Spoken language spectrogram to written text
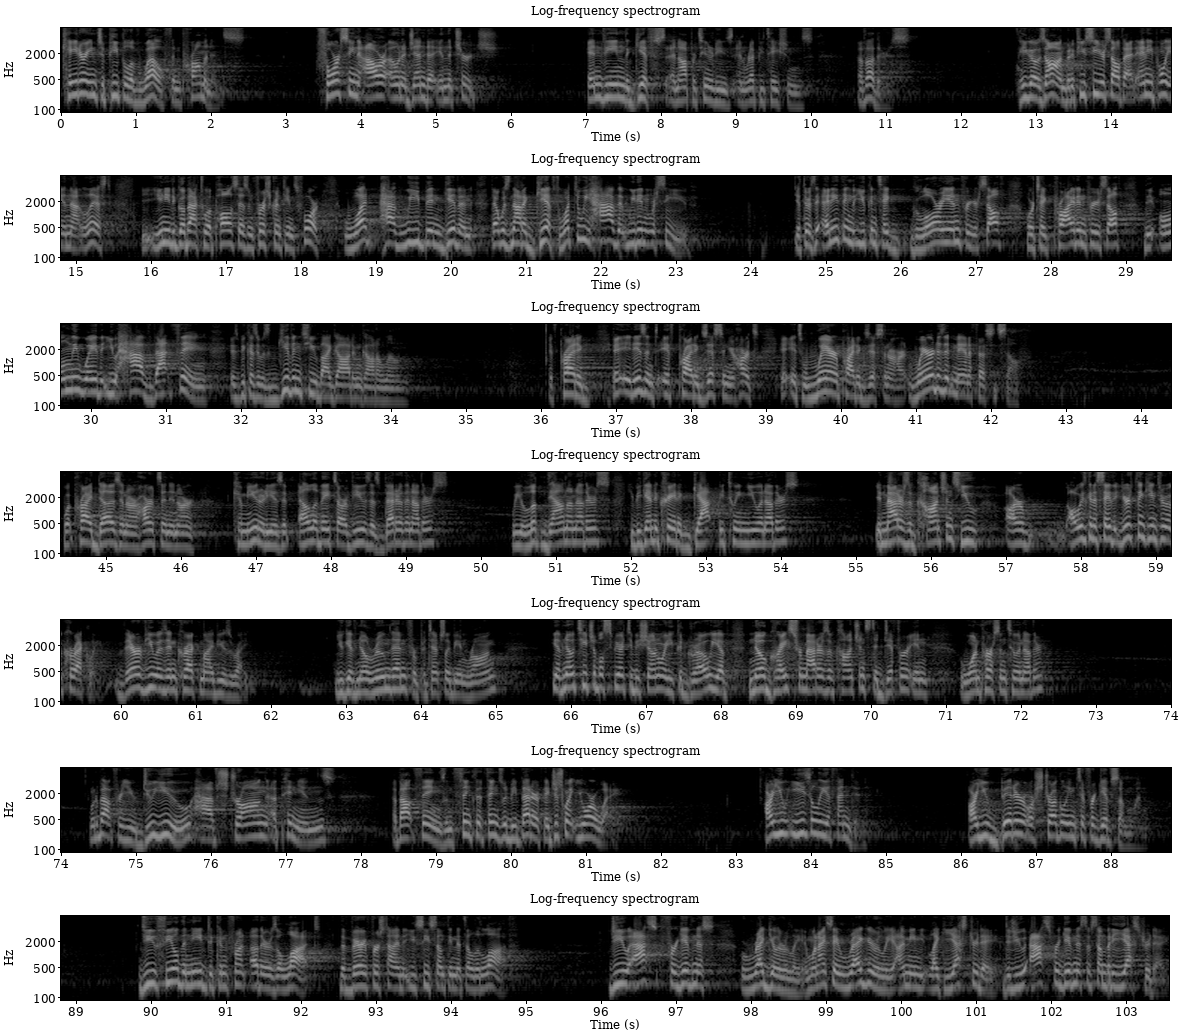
catering to people of wealth and prominence, forcing our own agenda in the church, envying the gifts and opportunities and reputations of others. He goes on, but if you see yourself at any point in that list, you need to go back to what Paul says in 1 Corinthians 4. What have we been given that was not a gift? What do we have that we didn't receive? If there's anything that you can take glory in for yourself or take pride in for yourself, the only way that you have that thing is because it was given to you by God and God alone. If pride, it isn't if pride exists in your hearts, it's where pride exists in our heart. Where does it manifest itself? What pride does in our hearts and in our community is it elevates our views as better than others. We look down on others. You begin to create a gap between you and others. In matters of conscience, you are always going to say that you're thinking through it correctly. Their view is incorrect, my view is right. You give no room then for potentially being wrong. You have no teachable spirit to be shown where you could grow. You have no grace for matters of conscience to differ in one person to another. What about for you? Do you have strong opinions about things and think that things would be better if they just went your way? Are you easily offended? Are you bitter or struggling to forgive someone? Do you feel the need to confront others a lot the very first time that you see something that's a little off? Do you ask forgiveness regularly? And when I say regularly, I mean like yesterday. Did you ask forgiveness of somebody yesterday?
